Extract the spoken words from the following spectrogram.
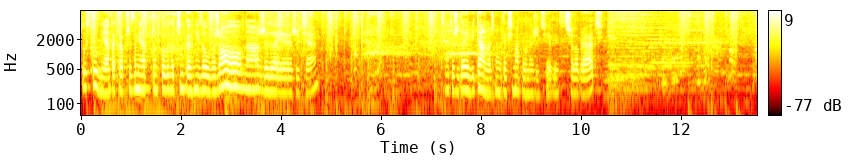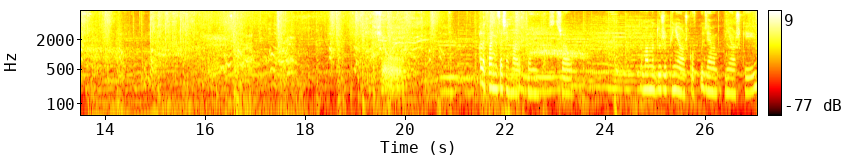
Tu studnia, taka przeze mnie na początkowych odcinkach niezauważona, że daje życie. Co to, że daje witalność, nawet jak się ma pełne życie, więc trzeba brać. Ale fajny zasięg ma ten strzał. Tu mamy dużo pieniążków. Pójdziemy po pieniążki.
